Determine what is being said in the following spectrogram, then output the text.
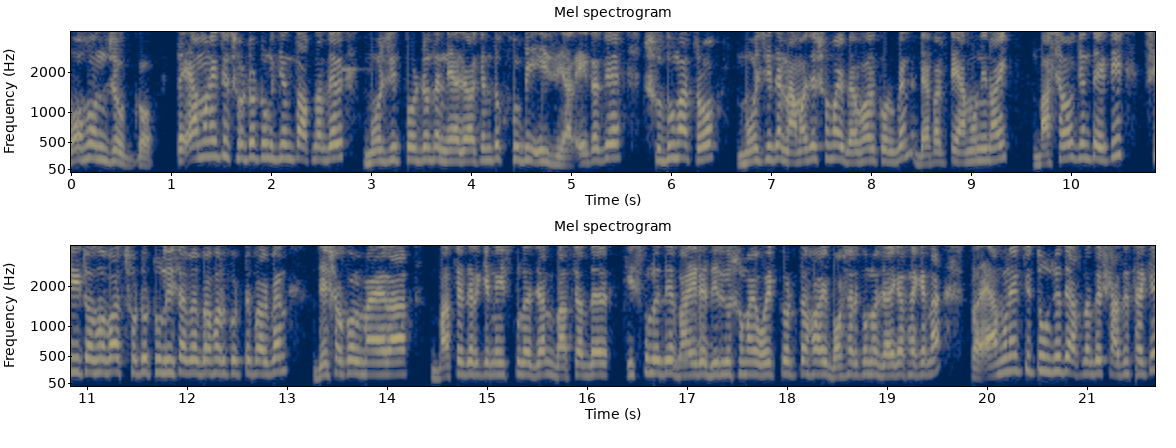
বহনযোগ্য। তো এমন একটি ছোট টুল কিন্তু আপনাদের মসজিদ পর্যন্ত নিয়ে যাওয়া কিন্তু খুবই ইজি আর এটা যে শুধুমাত্র মসজিদে নামাজের সময় ব্যবহার করবেন, ব্যাপারটি এমনই নয় বাসাও কিন্তু এটি সিট অথবা ছোট টুল হিসাবে ব্যবহার করতে পারবেন। যে সকল মায়েরা বাচ্চাদেরকে নিয়ে স্কুলে যান, বাচ্চাদের স্কুলে দিয়ে বাইরে দীর্ঘ সময় ওয়েট করতে হয়, বসার কোনো জায়গা থাকে না। তো এমন একটি টুল যদি আপনাদের সাথে থাকে,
